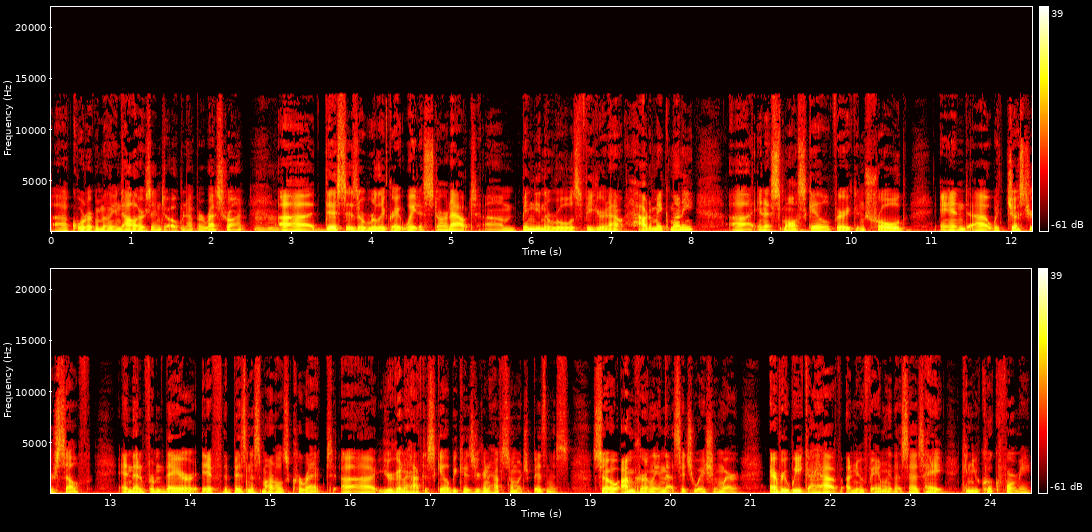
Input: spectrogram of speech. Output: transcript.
a quarter of a million dollars into open up a restaurant, mm-hmm. uh, this is a really great way to start out. Um, bending the rules, figuring out how to make money uh, in a small scale, very controlled, and uh, with just yourself. And then from there, if the business model is correct, uh, you're going to have to scale because you're going to have so much business. So I'm currently in that situation where every week I have a new family that says, Hey, can you cook for me?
